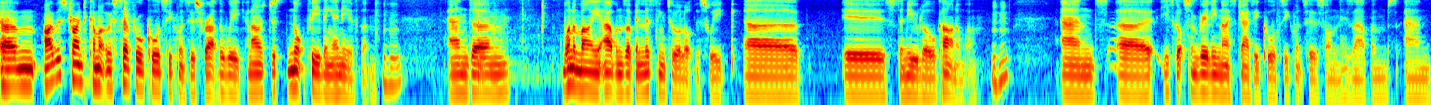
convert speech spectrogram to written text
Um, I was trying to come up with several chord sequences throughout the week, and I was just not feeling any of them. And um, one of my albums I've been listening to a lot this week uh, is the new Loyle Carner one. Mm-hmm. And uh, he's got some really nice jazzy chord sequences on his albums, and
